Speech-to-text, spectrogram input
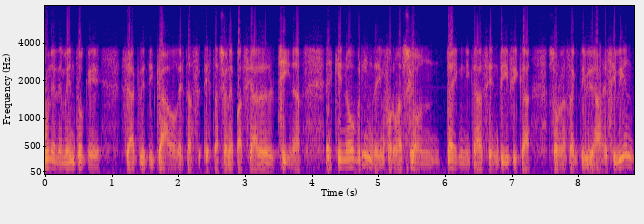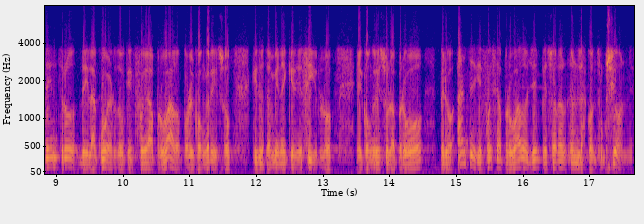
un elemento que se ha criticado de esta estación espacial china es que no brinda información técnica, científica sobre las actividades. Si bien dentro del acuerdo que fue aprobado por el Congreso, que eso también hay que decirlo, el Congreso lo aprobó, pero antes de que fuese aprobado ya empezaron las construcciones.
